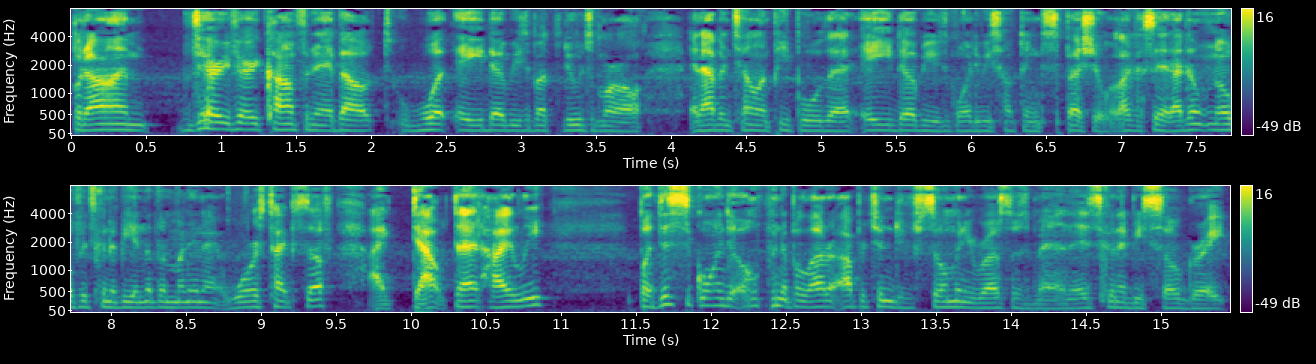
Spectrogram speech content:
But I'm very, very confident about what AEW is about to do tomorrow. And I've been telling people that AEW is going to be something special. Like I said, I don't know if it's going to be another Monday Night Wars type stuff. I doubt that highly. But this is going to open up a lot of opportunity for so many wrestlers, man. It's going to be so great.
